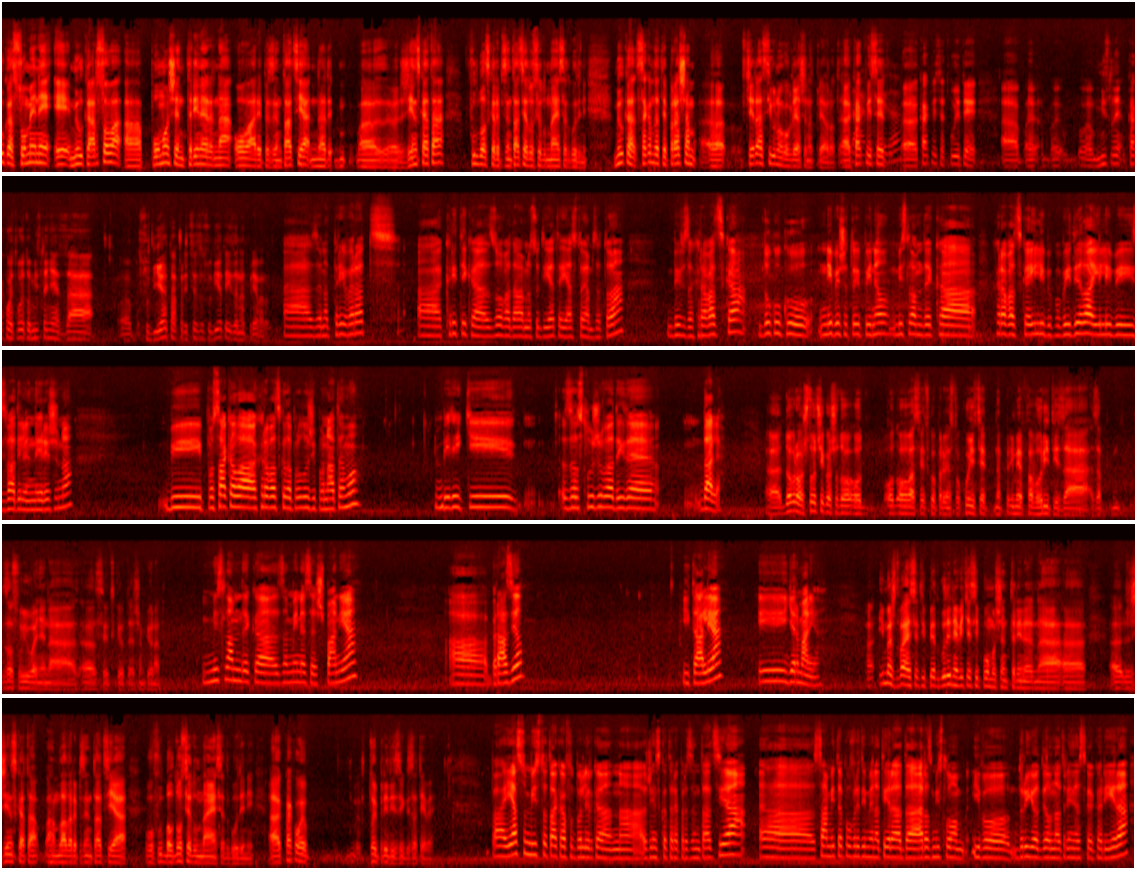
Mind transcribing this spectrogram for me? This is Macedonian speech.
тука со мене е Милка Арсова, а, помошен тренер на оваа репрезентација на а, женската фудбалска репрезентација до 17 години. Милка, сакам да те прашам, а, вчера сигурно го гледаше над преварот. Да, какви се гледав. а, какви се твоите а, а, а, мисле, какво е твоето мислење за судијата, пред се за судијата и за надпреварот? А, за надпреварот, а, критика за ова давам на судијата и јас стојам за тоа. Бив за Хрватска, доколку не беше тој пенал, мислам дека Хрватска или би победила или би извадиле нерешено. Би посакала Хрватска да продолжи понатаму, бидејќи заслужува да иде дале. Добро, што очекуваш од, од, од ова светско првенство? Кои се, на пример, фаворити за, за, за освојување на светскиот шампионат? Мислам дека за мене се Шпанија, а, Бразил, Италија и Германија. А, Имаш 25 години, веќе си помошен тренер на а, женската млада репрезентација во фудбал до 17 години. А, како е тој предизвик за тебе? Па јас сум исто така фудбалирка на женската репрезентација. Е, самите повреди ме натера да размислувам и во другиот дел на тренерска кариера.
